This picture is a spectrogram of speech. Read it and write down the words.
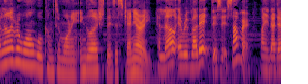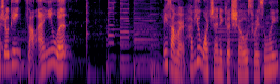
Hello everyone, welcome to Morning English. This is January. Hello everybody, this is Summer. 欢迎大家收听早安英文。Hey Summer, have you watched any good shows recently?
